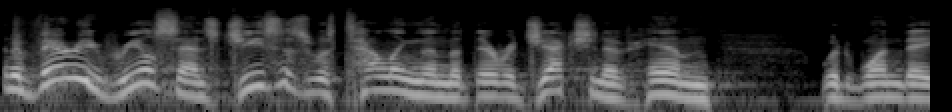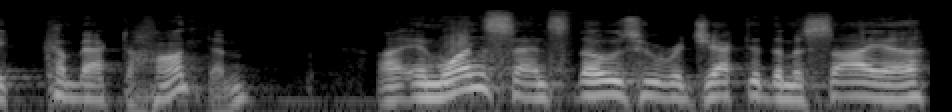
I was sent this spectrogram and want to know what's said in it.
In a very real sense, Jesus was telling them that their rejection of him would one day come back to haunt them. Uh, in one sense, those who rejected the Messiah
